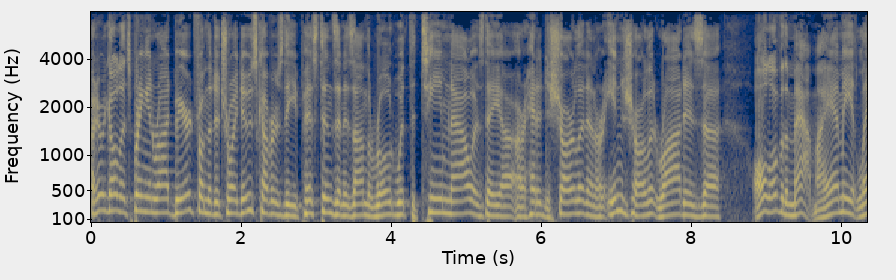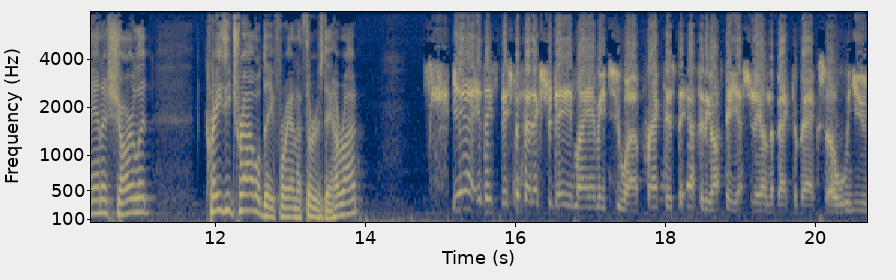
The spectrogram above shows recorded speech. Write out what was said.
All right, here we go. Let's bring in Rod Beard from the Detroit News, covers the Pistons and is on the road with the team now as they uh, are headed to Charlotte and are in Charlotte. Rod is uh, all over the map Miami, Atlanta, Charlotte. Crazy travel day for you on a Thursday, huh, Rod? Yeah, they, they spent that extra day in Miami to uh, practice the, after the off day yesterday on the back to back. So when you,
